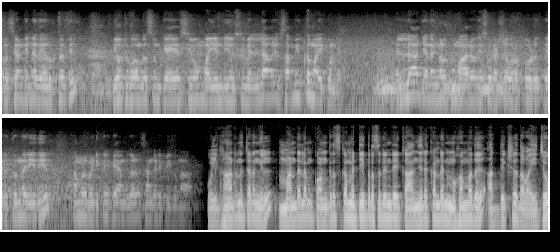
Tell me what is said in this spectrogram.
പ്രസിഡന്റിന്റെ നേതൃത്വത്തിൽ യൂത്ത് കോൺഗ്രസും കെ എസ് യുവും ഐ എൻ ഡി എസും എല്ലാവരും സംയുക്തമായിക്കൊണ്ട് എല്ലാ ജനങ്ങൾക്കും ആരോഗ്യ സുരക്ഷ ഉറപ്പ് വരുത്തുന്ന രീതിയിൽ നമ്മൾ മെഡിക്കൽ ക്യാമ്പുകൾ സംഘടിപ്പിക്കുന്നതാണ്. ഉദ്ഘാടന ചടങ്ങിൽ മണ്ഡലം കോൺഗ്രസ് കമ്മിറ്റി പ്രസിഡന്റ് കാഞ്ഞിരക്കണ്ടൻ മുഹമ്മദ് അധ്യക്ഷത വഹിച്ചു.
